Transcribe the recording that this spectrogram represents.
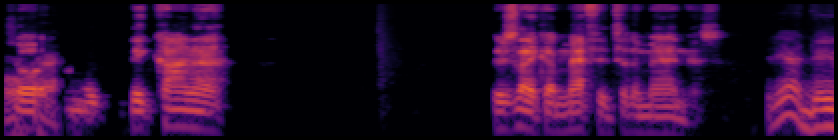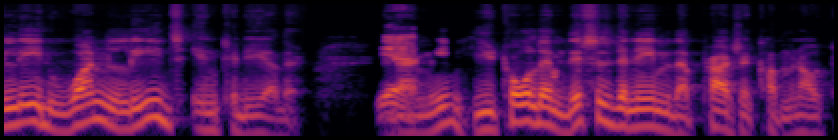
So Okay. like they kind of there's like a method to the madness. Yeah, they lead one leads into the other. You know Yeah, I mean? You told them this is the name of the project coming out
